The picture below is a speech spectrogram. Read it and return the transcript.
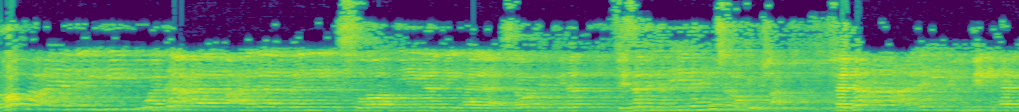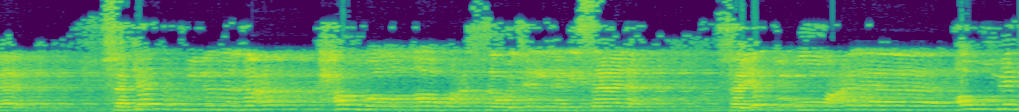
رفع يديه ودعا على بني إسرائيل بالهلاك. سواء في زمن نبي الله موسى أو يوشع فدعا عليهم بالهلاك. فكان كلما دعا حول الله عز وجل لسانه فيدعو على قومه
